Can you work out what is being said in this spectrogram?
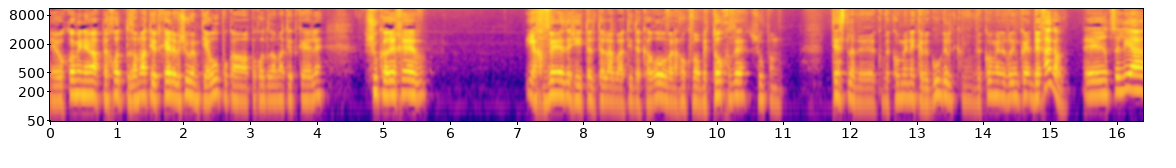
או כל מיני מהפכות דרמטיות כאלה, ושוב, הם תיארו פה כמה מהפכות דרמטיות כאלה, שוק הרכב יחווה איזושהי טלטלה בעתיד הקרוב, אנחנו כבר בתוך זה, שוב פעם, טסלה ו- וכל מיני, וגוגל וכל מיני דברים כאלה. דרך אגב, אה, הרצליה,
